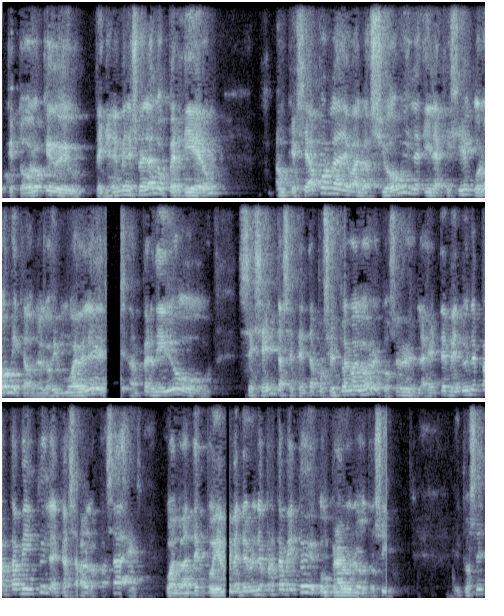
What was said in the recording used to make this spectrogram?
porque todo lo que tenían en Venezuela lo perdieron, aunque sea por la devaluación y la, y la crisis económica, donde los inmuebles han perdido 60, 70% del valor, entonces la gente vende un departamento y le alcanza para los pasajes, cuando antes podían vender un departamento y comprar uno en otro sitio. Entonces,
